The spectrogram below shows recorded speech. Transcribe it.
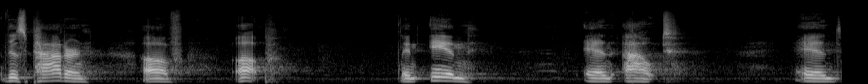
this pattern of up and in and out. And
